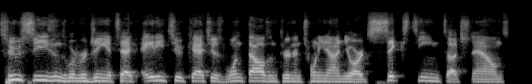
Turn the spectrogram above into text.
Two seasons with Virginia Tech, 82 catches, 1,329 yards, 16 touchdowns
